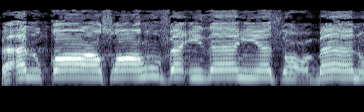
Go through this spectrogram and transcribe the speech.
فَأَلْقَىٰ عَصَاهُ فَإِذَا هِيَ ثُعْبَانٌ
